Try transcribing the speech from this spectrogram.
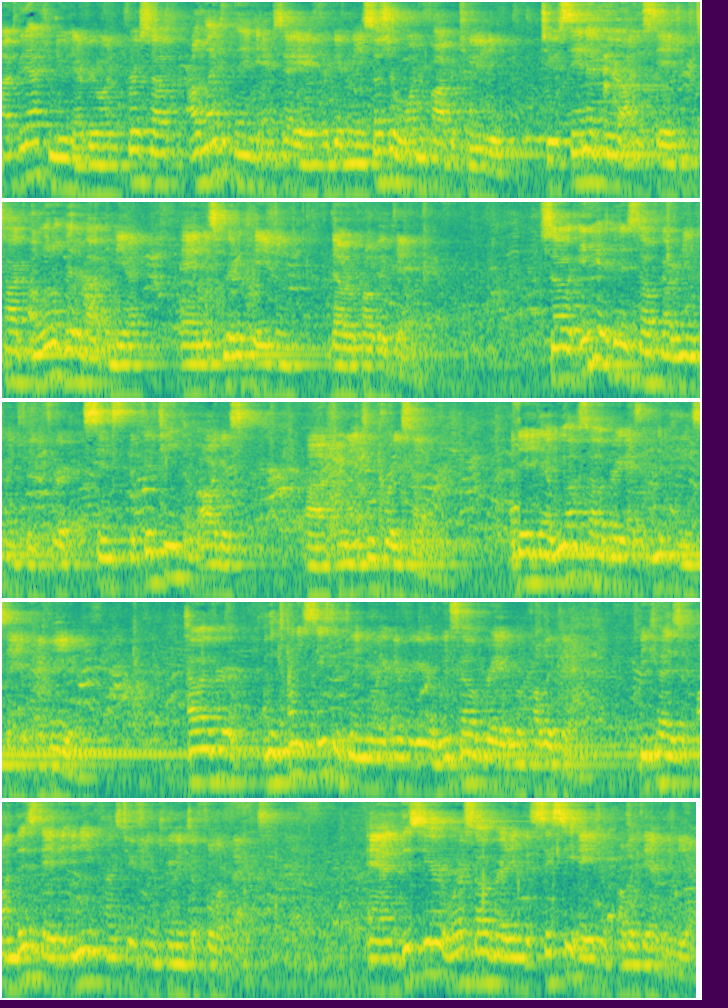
Uh, good afternoon, everyone. First off, I would like to thank MCIA for giving me such a wonderful opportunity to stand up here on the stage and to talk a little bit about India and this great occasion, the Republic Day. So, India has been a self-governing country for, since the 15th of August uh, from 1947, a date that we all celebrate as Independence Day every year. However, on the 26th of January every year, we celebrate Republic Day, because on this day, the Indian Constitution came into full effect. And this year, we're celebrating the 68th Republic Day of India.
